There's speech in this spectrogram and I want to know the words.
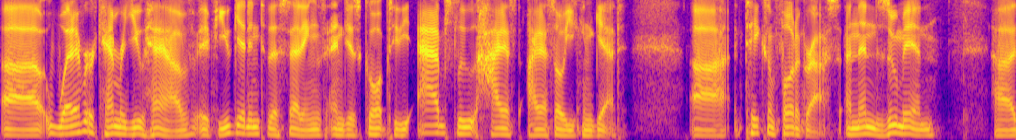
Uh, whatever camera you have if you get into the settings and just go up to the absolute highest iso you can get uh, take some photographs and then zoom in uh,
